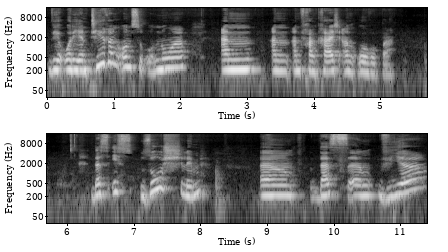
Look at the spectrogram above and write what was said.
wir orientieren uns nur an, an, an Frankreich, an Europa. Das ist so schlimm, ähm, dass ähm, wir,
